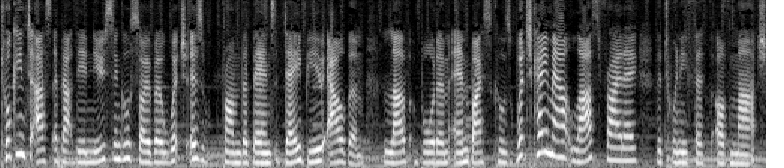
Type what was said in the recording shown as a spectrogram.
talking to us about their new single Sober, which is from the band's debut album, Love, Boredom and Bicycles, which came out last Friday, the 25th of March.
